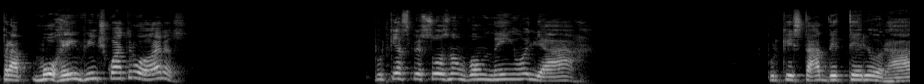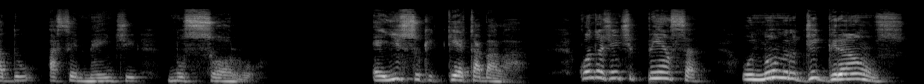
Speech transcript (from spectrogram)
para morrer em 24 horas. Porque as pessoas não vão nem olhar. Porque está deteriorado a semente no solo. É isso que quer Cabalá. Quando a gente pensa o número de grãos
